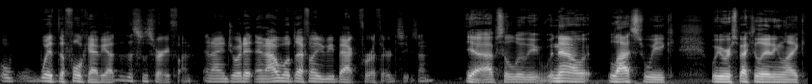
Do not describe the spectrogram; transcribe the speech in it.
with the full caveat that this was very fun and I enjoyed it, and I will definitely be back for a third season. Yeah, absolutely. Now, last week we were speculating like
